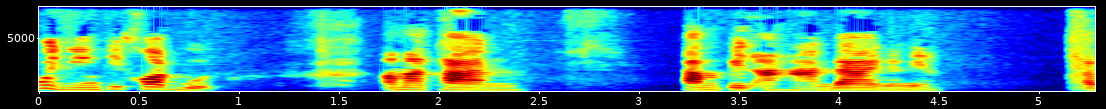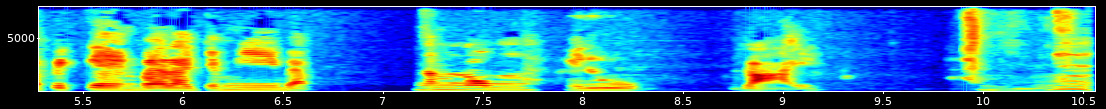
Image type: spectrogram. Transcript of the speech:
ผู้หญิงที่คลอดบุตร เอามาทานทำเป็นอาหารได้นะเนี่ยเอาไปแกงไปอะไรจะมีแบบน้ำนมให้ลูกหลาย อืม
